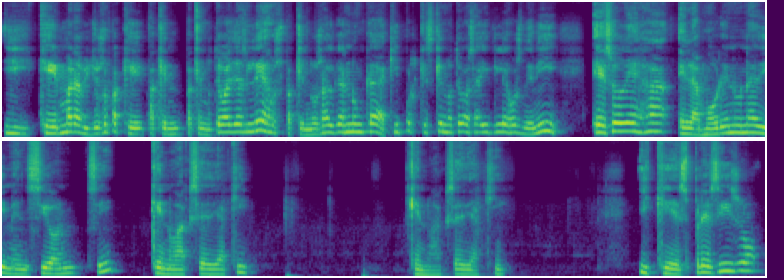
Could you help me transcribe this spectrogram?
Y qué maravilloso para que, para que, para que no te vayas lejos, para que no salgas nunca de aquí, porque es que no te vas a ir lejos de mí. Eso deja el amor en una dimensión, ¿sí? Que no accede aquí. Que no accede aquí. Y que es preciso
